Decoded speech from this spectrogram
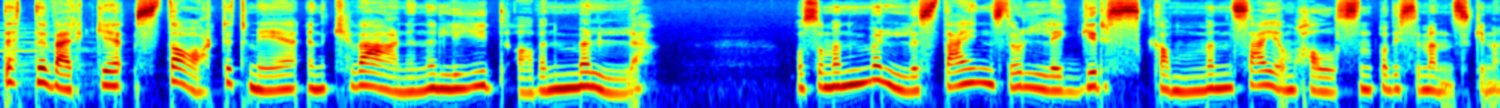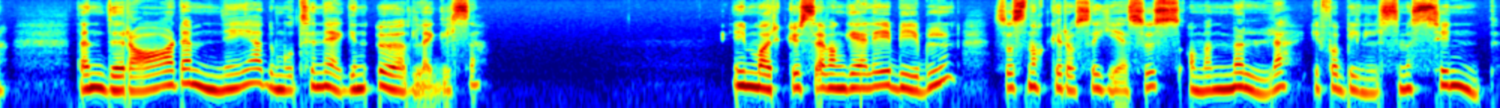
Dette verket startet med en kvernende lyd av en mølle, og som en møllestein så legger skammen seg om halsen på disse menneskene, den drar dem ned mot sin egen ødeleggelse. I Markusevangeliet i Bibelen så snakker også Jesus om en mølle i forbindelse med synd.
